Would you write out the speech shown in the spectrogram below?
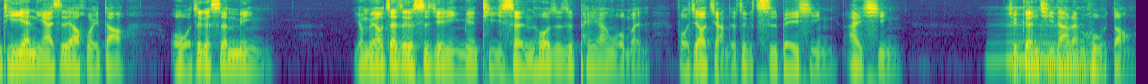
体验你还是要回到哦，我这个生命有没有在这个世界里面提升，或者是培养我们佛教讲的这个慈悲心、爱心，去跟其他人互动。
